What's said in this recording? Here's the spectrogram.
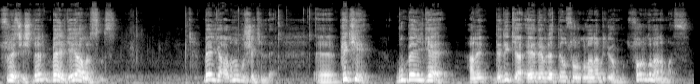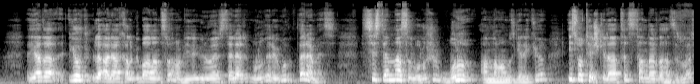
süreç işler, belgeyi alırsınız. Belge alımı bu şekilde. Ee, peki bu belge hani dedik ya E-Devlet'ten sorgulanabiliyor mu? Sorgulanamaz. Ya da YÖK'le alakalı bir bağlantısı var mı? Bir üniversiteler bunu veriyor mu? Veremez. Sistem nasıl oluşur? Bunu anlamamız gerekiyor. ISO teşkilatı standardı hazırlar.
